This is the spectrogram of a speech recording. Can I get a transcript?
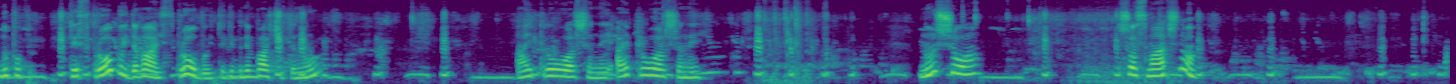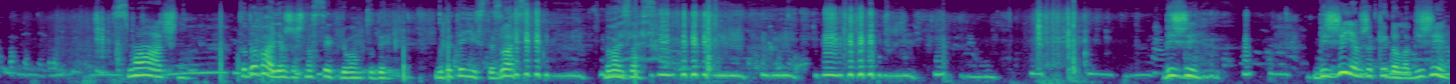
Ну, ти спробуй, давай, спробуй, тоді будемо бачити, ну. Ай, прошений, ай, прошений. Ну що? Що, смачно? Смачно. То давай, я вже ж насиплю вам туди. Будете їсти. Злазь. Давай, злазь. Біжи. Біжи, я вже кидала, біжи.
